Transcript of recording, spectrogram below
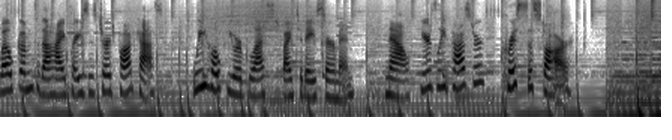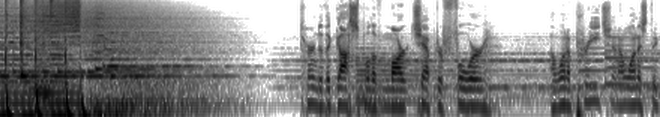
Welcome to the High Praises Church podcast. We hope you are blessed by today's sermon. Now, here's lead pastor Chris Sestar. Turn to the Gospel of Mark, chapter 4. I want to preach and I want us to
